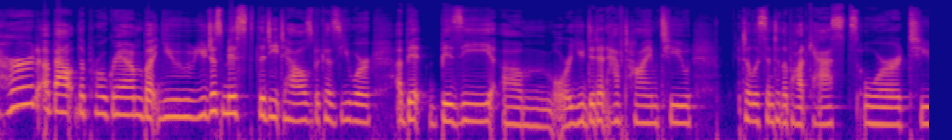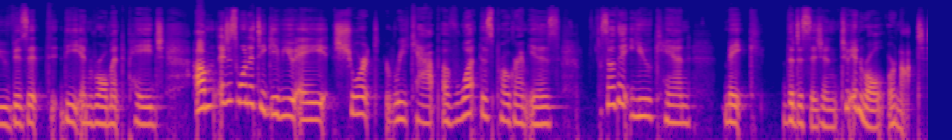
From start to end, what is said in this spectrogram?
heard about the program, but you you just missed the details because you were a bit busy um, or you didn't have time to to listen to the podcasts or to visit the enrollment page. Um, I just wanted to give you a short recap of what this program is so that you can make the decision to enroll or not.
